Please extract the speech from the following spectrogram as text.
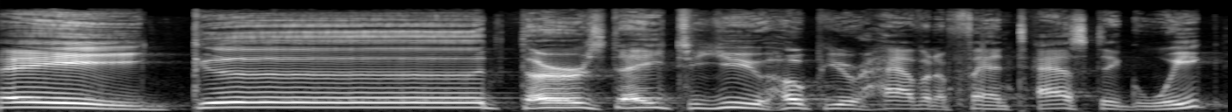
Hey, good Thursday to you. Hope you're having a fantastic week.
